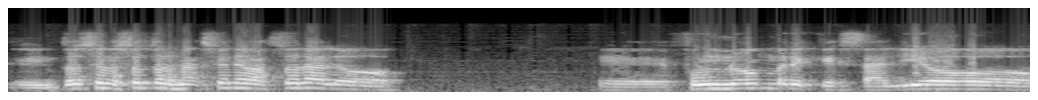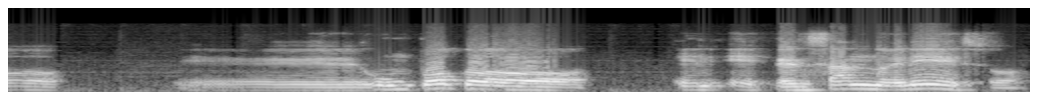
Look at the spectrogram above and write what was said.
Entonces nosotros Nación Evasora lo, eh, fue un nombre que salió eh, un poco pensando en eso,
